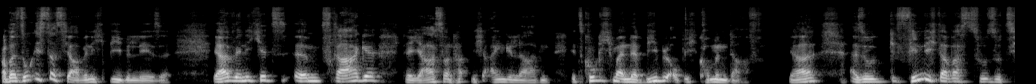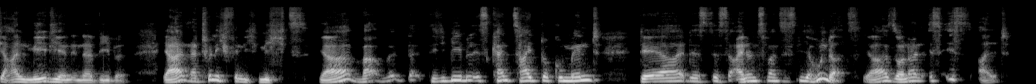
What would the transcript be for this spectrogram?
Aber so ist das ja, wenn ich Bibel lese. Ja, wenn ich jetzt ähm, frage, der Jason hat mich eingeladen, jetzt gucke ich mal in der Bibel, ob ich kommen darf. Ja, also finde ich da was zu sozialen Medien in der Bibel? Ja, natürlich finde ich nichts. Ja, die Bibel ist kein Zeitdokument der, des, des 21. Jahrhunderts, ja, sondern es ist alt.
